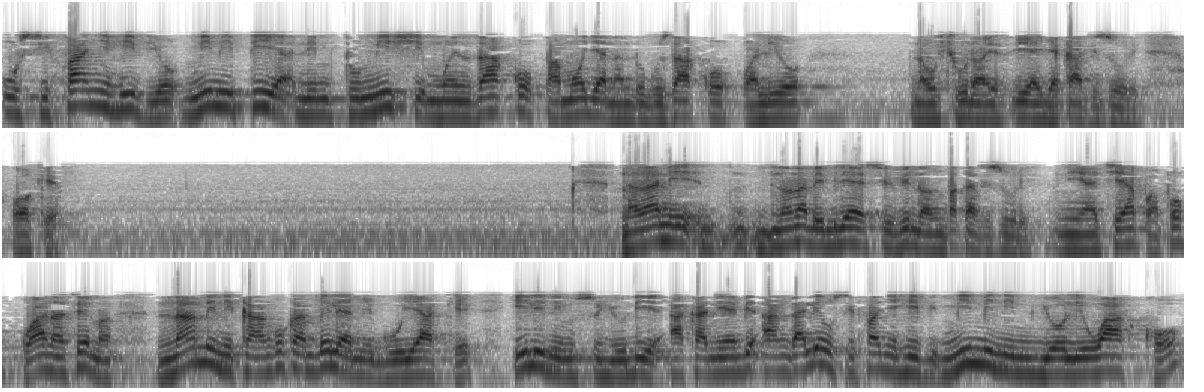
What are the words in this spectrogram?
usifanye hivyo mimi pia ni mtumishi mwenzako pamoja na ndugu zako walio na ushuhuda haijakaa vizuri. Okay nadhani naona biblia suv ndo amepata vizuri. Niachie hapo hapo. Kwa anasema nami nikaanguka mbele ya miguu yake ili nimsujudie. Akaniambia angalia usifanye hivi. Mimi ni mjoli wako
